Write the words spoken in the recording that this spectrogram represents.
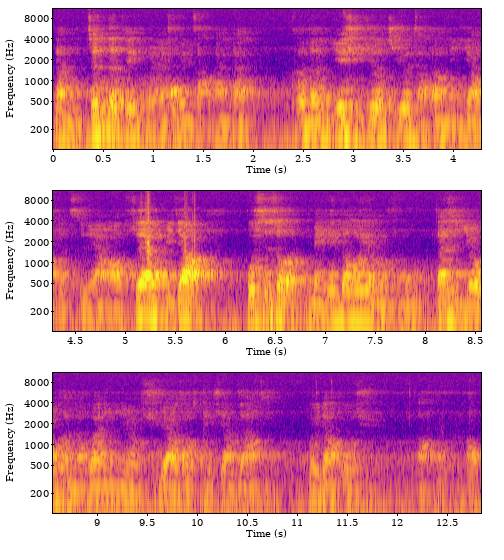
那你真的可以回来这边找看看，可能也许就有机会找到您要的资料哦。虽然比较不是说每天都会用的服务，但是有可能万一你有需要的时候，可以像这样子回到过去。好，好。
